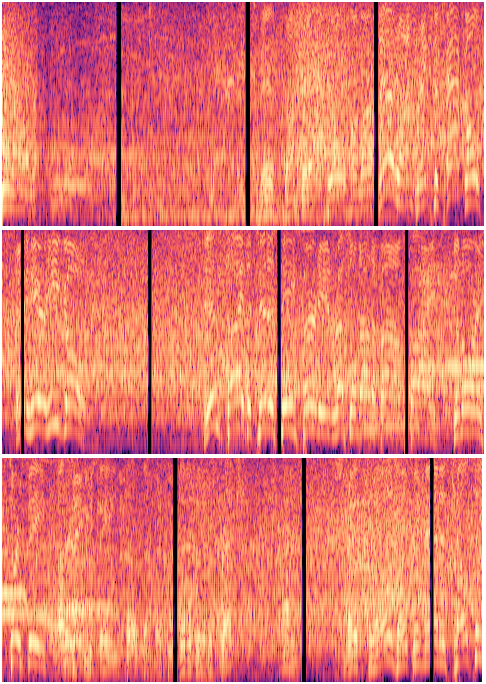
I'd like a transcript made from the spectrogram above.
Jayon Brown. Smith dumps it off. Hill hung on. That one breaks the tackle, and here he goes. Inside the Tennessee 30 and wrestled out of bounds by Da'Norris Searcy, a safety. Usain. That might be a little bit of a stretch. Smith throws. Open man is Kelce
